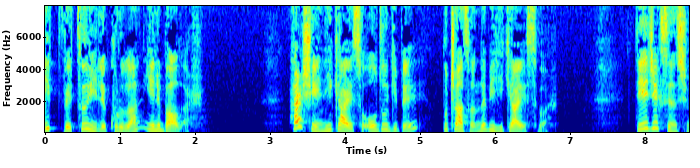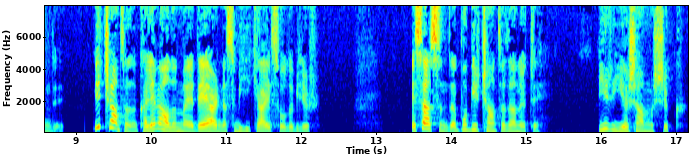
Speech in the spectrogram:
ip ve tığ ile kurulan yeni bağlar. Her şeyin hikayesi olduğu gibi bu çantanın da bir hikayesi var. Diyeceksiniz şimdi, bir çantanın kaleme alınmaya değer nasıl bir hikayesi olabilir? Esasında bu bir çantadan öte. Bir yaşanmışlık,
